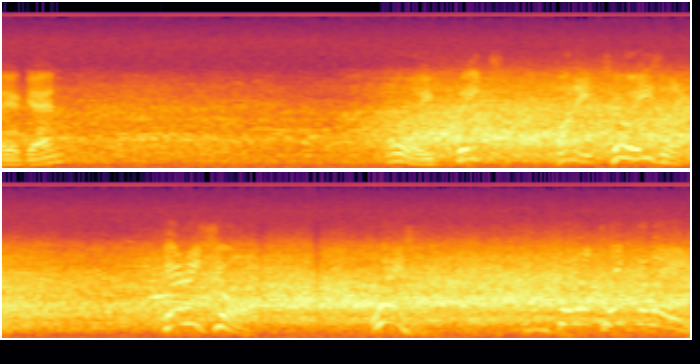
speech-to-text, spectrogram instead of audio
Ollie again. Oh, he beat Money too easily. Gary Shaw. West. And Villa take the lead.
